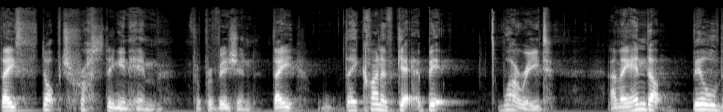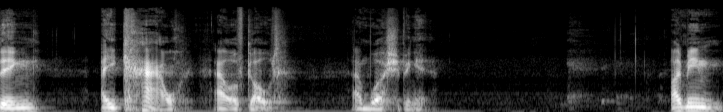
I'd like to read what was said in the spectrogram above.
they stop trusting in him for provision. They they kind of get a bit worried and they end up building a cow out of gold and worshiping it. I mean,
